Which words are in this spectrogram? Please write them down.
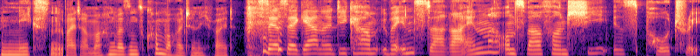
nächsten weitermachen, weil sonst kommen wir heute nicht weit. Sehr, sehr gerne. Die kam über Insta rein und zwar von She is Poetry.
